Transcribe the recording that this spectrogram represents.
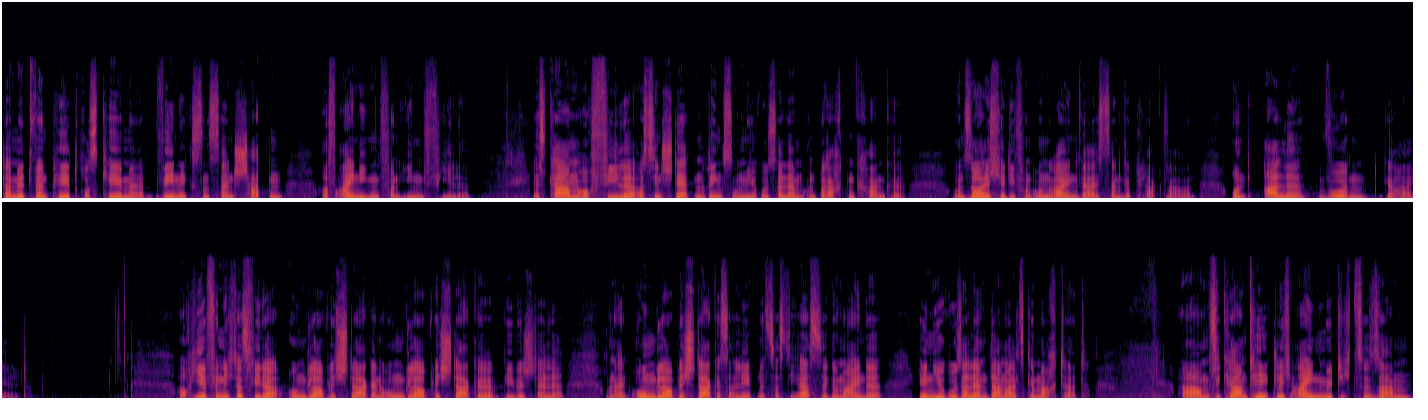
damit, wenn Petrus käme, wenigstens sein Schatten auf einigen von ihnen fiele. Es kamen auch viele aus den Städten rings um Jerusalem und brachten Kranke und solche, die von unreinen Geistern geplagt waren. Und alle wurden geheilt. Auch hier finde ich das wieder unglaublich stark, eine unglaublich starke Bibelstelle und ein unglaublich starkes Erlebnis, das die erste Gemeinde in Jerusalem damals gemacht hat. Ähm, sie kamen täglich einmütig zusammen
